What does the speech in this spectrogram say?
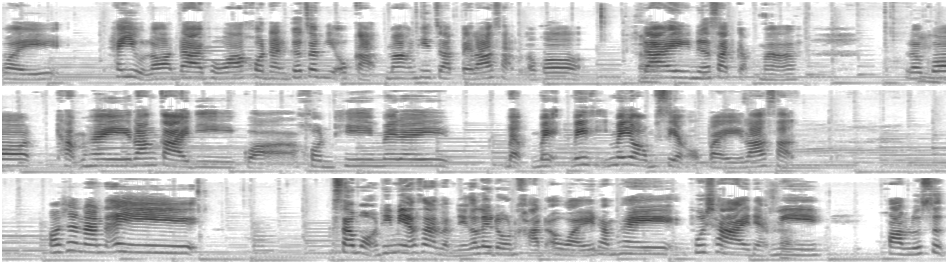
ไว้ให้อยู่รอดได้ เพราะว่าคนนั้นก็จะมีโอกาสมากที่จะไปล่าสัตว์ แล้วก็ครับได้เนื้อสัตว์กลับมา แล้วก็ทำให้ร่างกายดีกว่าคนที่ไม่ได้แบบไม่ไม่ไม่ยอมเสี่ยงออกไปล่าสัตว์ เพราะฉะนั้นไอสมองที่มีลักษณะแบบนี้ก็เลยโดนคัดเอาไว้ทำให้ผู้ชายเนี่ยครับมีความรู้สึก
